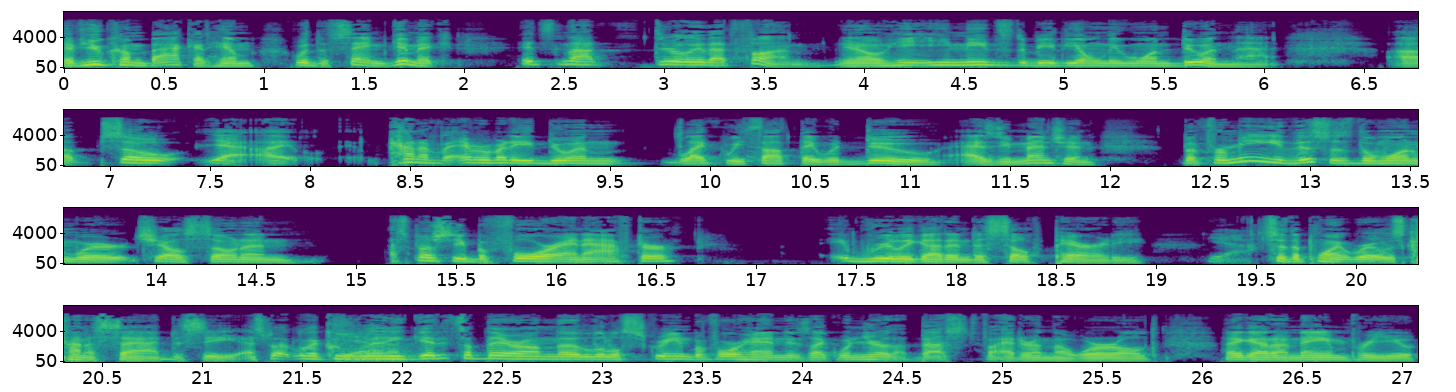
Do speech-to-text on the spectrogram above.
If you come back at him with the same gimmick, it's not really that fun. You know, he he needs to be the only one doing that. Uh, so yeah, I kind of everybody doing like we thought they would do, as you mentioned. But for me, this is the one where Chael Sonnen, especially before and after, it really got into self parody yeah. to the point where it was kind of sad to see. Especially like Yeah. when he gets up there on the little screen beforehand, is like, when you're the best fighter in the world, I got a name for you.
